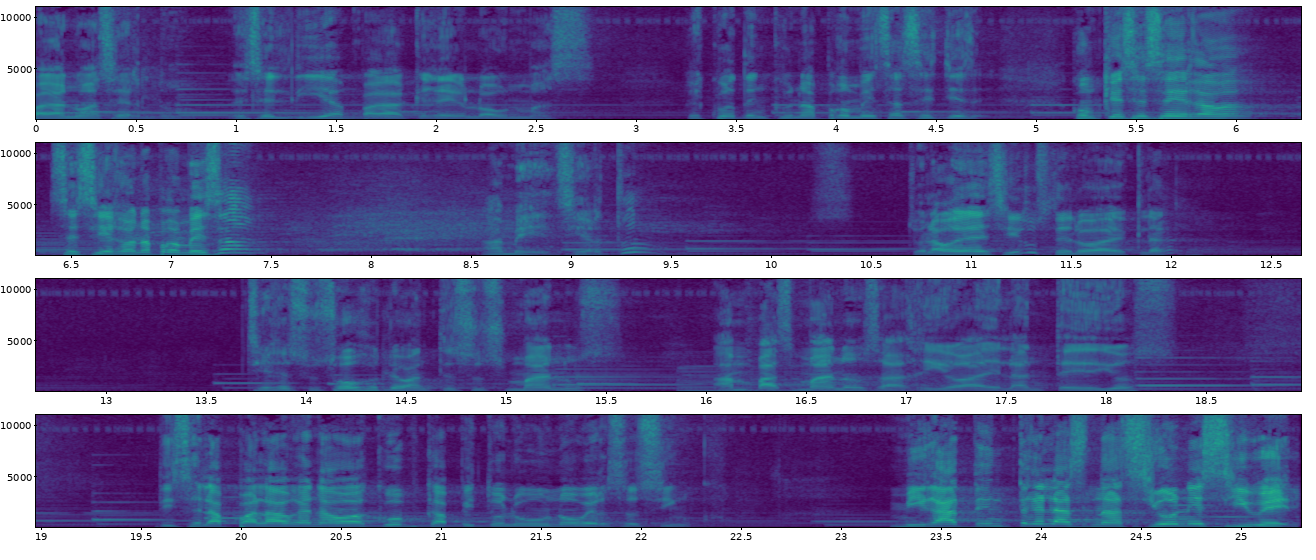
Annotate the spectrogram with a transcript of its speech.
para no hacerlo, es el día para creerlo aún más. Recuerden que una promesa se... ¿Con qué se cierra? ¿Se cierra una promesa? Amén, ¿cierto? Yo la voy a decir, usted lo va a declarar. Cierre sus ojos, levante sus manos, ambas manos arriba delante de Dios. Dice la palabra en Habacuc capítulo 1, verso 5. Mirad entre las naciones y ved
